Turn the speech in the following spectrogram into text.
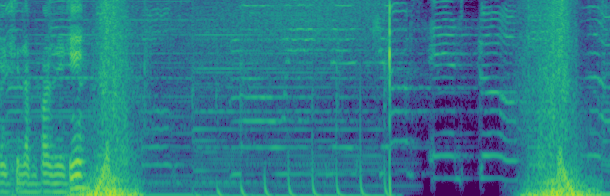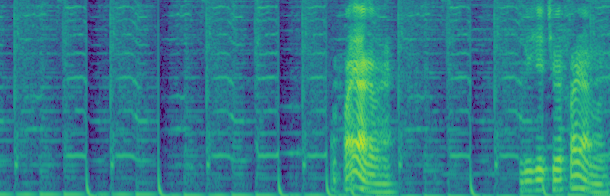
O que dá pra fazer aqui? Objetivo é falhar, mano.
